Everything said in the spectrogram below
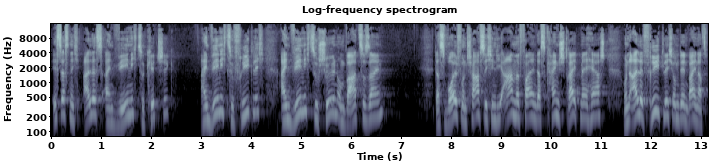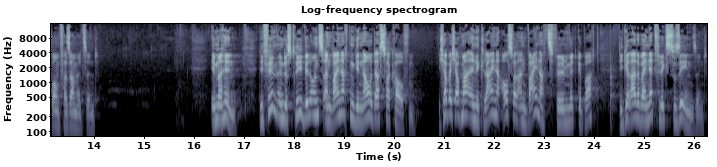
ist das nicht alles ein wenig zu kitschig, ein wenig zu friedlich, ein wenig zu schön, um wahr zu sein? Dass Wolf und Schaf sich in die Arme fallen, dass kein Streit mehr herrscht und alle friedlich um den Weihnachtsbaum versammelt sind. Immerhin, die Filmindustrie will uns an Weihnachten genau das verkaufen. Ich habe euch auch mal eine kleine Auswahl an Weihnachtsfilmen mitgebracht, die gerade bei Netflix zu sehen sind.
